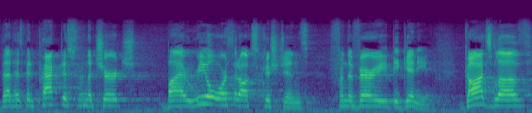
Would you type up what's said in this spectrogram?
that has been practiced from the church by real Orthodox Christians from the very beginning. God's love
